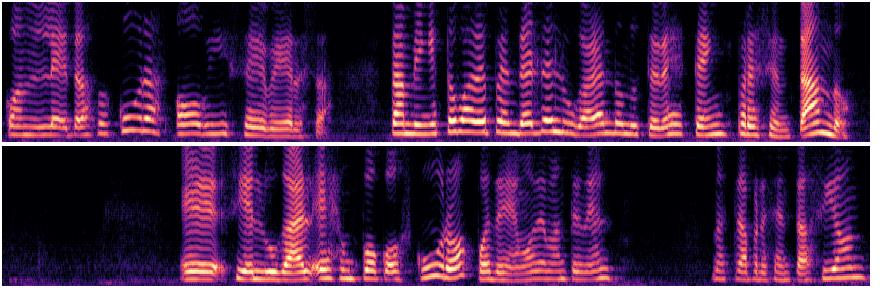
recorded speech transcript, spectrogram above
con letras oscuras o viceversa. También esto va a depender del lugar en donde ustedes estén presentando. Eh, si el lugar es un poco oscuro, pues debemos de mantener nuestra presentación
